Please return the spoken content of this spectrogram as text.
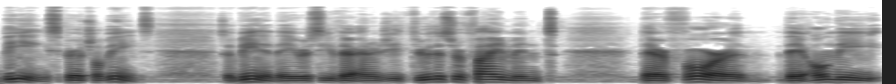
beings, spiritual beings. So being that they receive their energy through this refinement, therefore they only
